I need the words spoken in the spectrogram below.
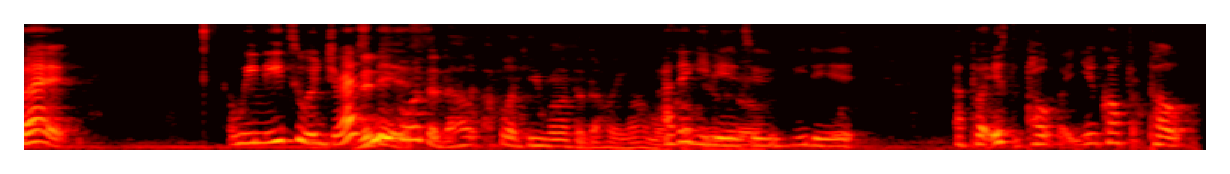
but we need to address Didn't this. he go with the Dalai? I feel like he went with the Dalai Lama. I think he did ago. too. He did. I put it's the Pope, but you come for the Pope.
